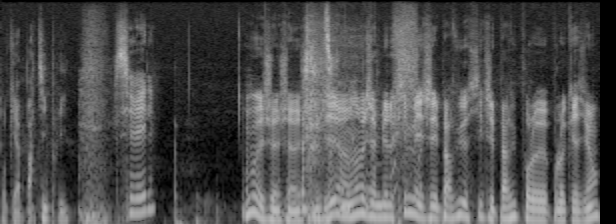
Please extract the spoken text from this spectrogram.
Donc il y a parti pris. Cyril, Non, je mais j'aime bien le film, mais j'ai pas revu aussi, que j'ai pas vu pour le- pour l'occasion.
